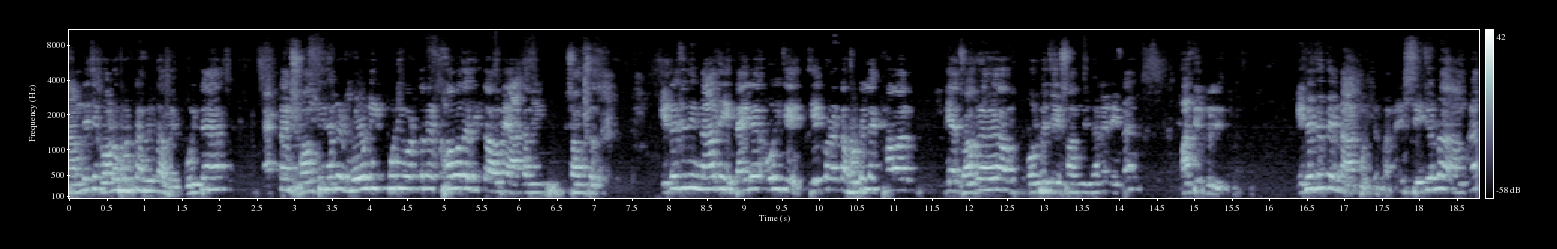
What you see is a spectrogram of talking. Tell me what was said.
সামনে যে গণভোটটা হইতে হবে, ওইটা একটা সংবিধানের মৌলিক পরিবর্তনের ক্ষমতা দিতে হবে আগামী সংসদে এটা যদি না দেয় তাইলে ওই যে যে কোনো একটা হোটেলে খাওয়ার নিয়ে ঝগড়া হয়ে বলবে যে সংবিধানের এটা বাতিল করে দিতে। এটা যাতে না করতে পারে, সেই জন্য আমরা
